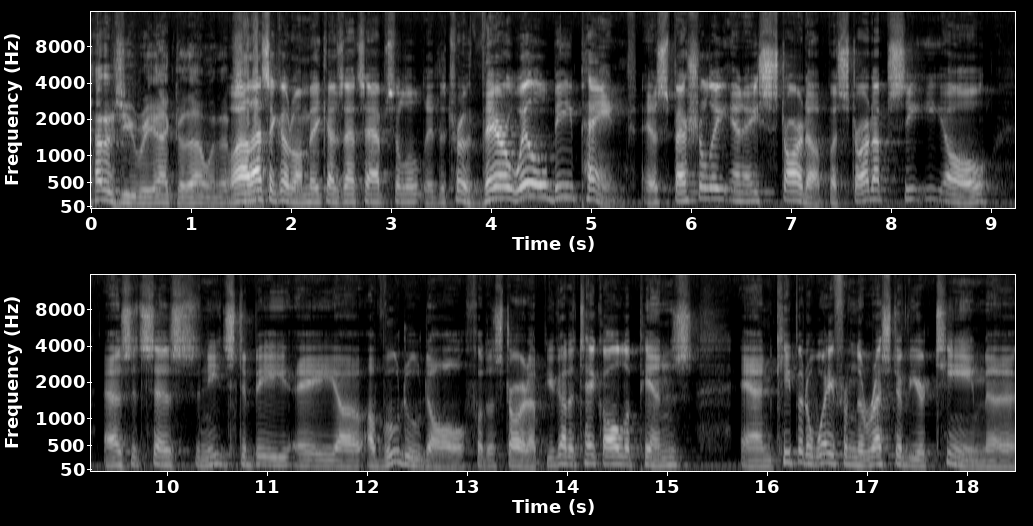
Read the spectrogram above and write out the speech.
how did you react to that one? That's, Well, that's a good one because that's absolutely the truth. There will be pain, especially in a startup. A startup CEO, as it says, needs to be a, uh, a voodoo doll for the startup. You got to take all the pins and keep it away from the rest of your team. Uh,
